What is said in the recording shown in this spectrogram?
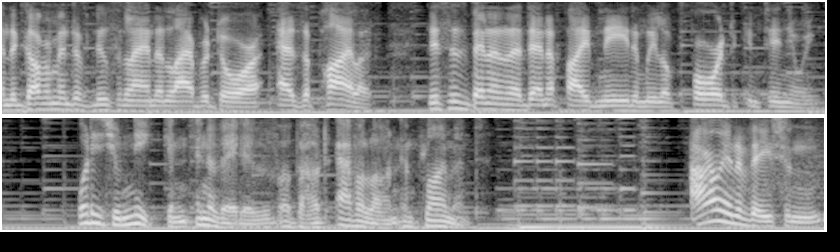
and the government of Newfoundland and Labrador as a pilot. This has been an identified need and we look forward to continuing. What is unique and innovative about Avalon Employment? Our innovation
